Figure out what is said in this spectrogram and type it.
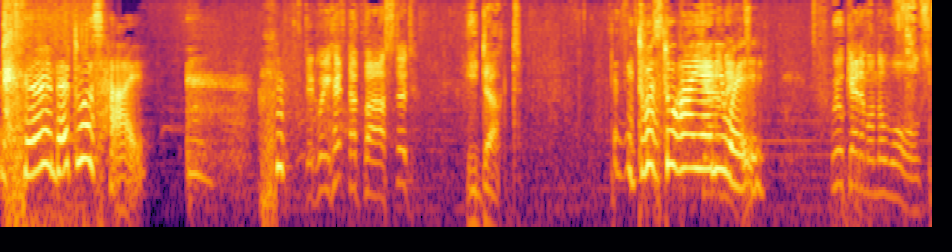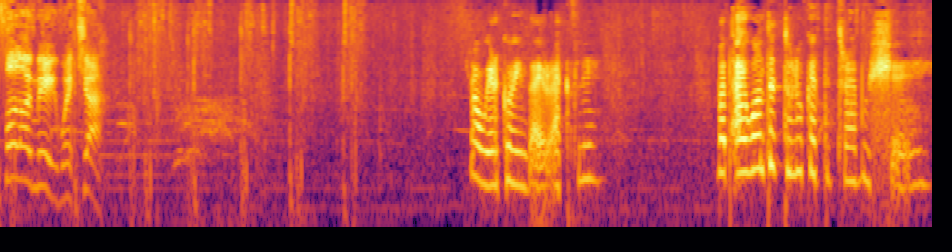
that was high. Did we hit the bastard? He ducked. It was too high Damn it. anyway. We'll get him on the walls. Follow me, Witcher. Oh, we're going directly. But I wanted to look at the trebuchet.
